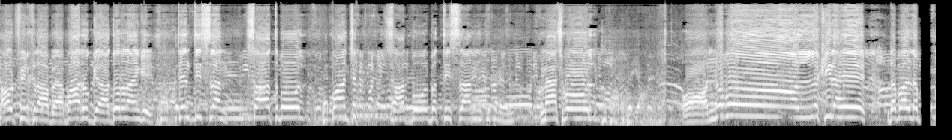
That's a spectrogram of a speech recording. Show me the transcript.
آؤٹ فیلڈ خراب ہے، باہر رک گیا، دو رن آئیں گے۔ تینتیس رن، سات بول، پانچ سات بول، بتیس رن۔ میچ بول۔ اور نو بول، لکی رہے۔ ڈبل ڈبل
